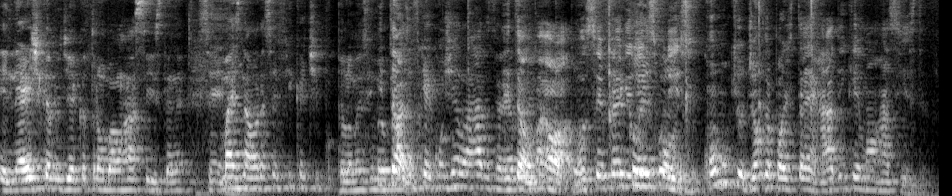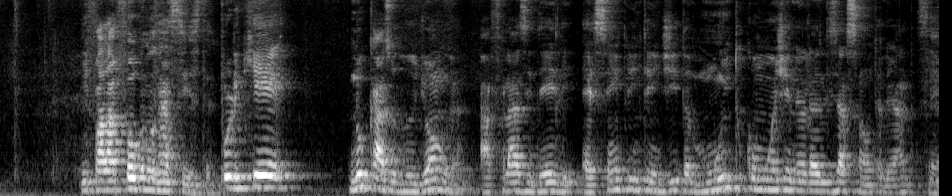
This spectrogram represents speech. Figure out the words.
enérgica no dia que eu trombar um racista, né? Sim. Mas na hora você fica, tipo, pelo menos no meu então, caso, eu fiquei congelado. Tá então, ó, você foi agredido por isso. Como que o Jonga pode estar errado em queimar um racista? Em falar fogo nos racistas? Porque, no caso do Jonga, a frase dele é sempre entendida muito como uma generalização, tá ligado? Sim.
